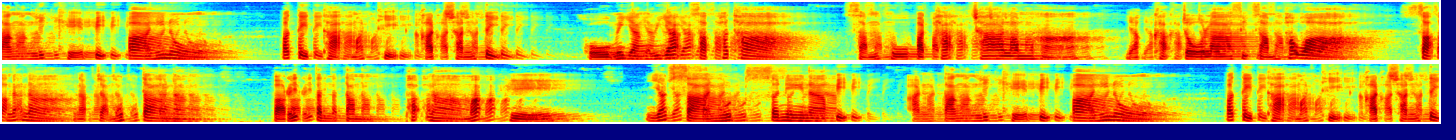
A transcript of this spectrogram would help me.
ตังลิเขปิปานิโน ปฏิฏฐามัตถิขัดฉันติโหมิยังวิยะสัพพทา สัมภูปัฏฐชาลัมหา ยักขโจลาสิสัมภวาสะนะนานะจมุตตานัง ปริตตันตัมพระนามะเห ยัสสานุสเนนาปิ อันตังลิเขปิปานิโน ปฏิฏฐามัตถิขัดฉันติ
